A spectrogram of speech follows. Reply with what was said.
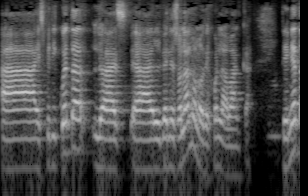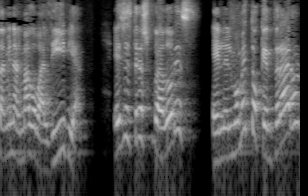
a Espiricueta, al venezolano lo dejó en la banca. Tenía también al mago Valdivia. Esos tres jugadores, en el momento que entraron,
